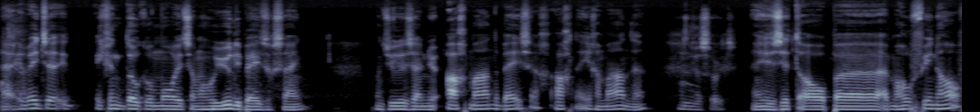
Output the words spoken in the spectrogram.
Ja, weet je, ik, ik vind het ook wel mooi zeg maar, hoe jullie bezig zijn. Want jullie zijn nu acht maanden bezig, acht, negen maanden. ja zoiets. En je zit al op, eh uit mijn hoofd, 4,5 uh,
